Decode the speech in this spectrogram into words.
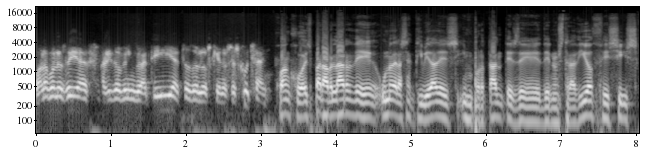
Hola, buenos días. Feliz domingo a ti y a todos los que nos escuchan. Juanjo, es para hablar de una de las actividades importantes de, nuestra diócesis,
